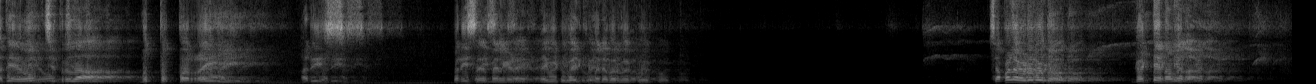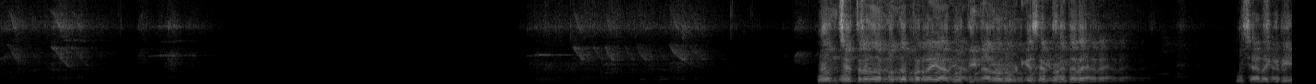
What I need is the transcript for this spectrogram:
ಅದೇ ಓಂ ಚಿತ್ರದ ಮುತ್ತಪ್ಪ ರೈ, ಹರೀಶ್. ಬನ್ನಿ ಸರ್ ಮೇಲ್ಗಡೆ. ದಯವಿಟ್ಟು ವೇದಿಕೆ ಮೇಲೆ ಬರಬೇಕು. ಚಪ್ಪಾಳೆ ಹೊಡಬಹುದು ಗಂಟೆ ನೋಗಲ್ಲ ಓಂ ಚಿತ್ರದ ಮುತ್ತಪ್ಪರ ಹಾಗೂ ದೀನಾರ್ ಅವರು ಒಟ್ಟಿಗೆ ಸೇರ್ಕೊಂಡಿದ್ದಾರೆ. ಹುಷಾರಾಗಿರಿ.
